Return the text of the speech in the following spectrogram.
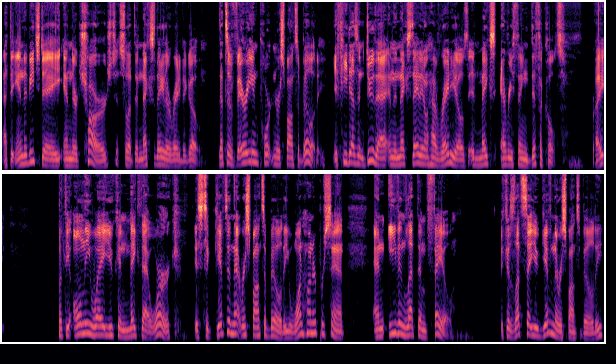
at the end of each day and they're charged so that the next day they're ready to go. That's a very important responsibility. If he doesn't do that and the next day they don't have radios, it makes everything difficult, right? But the only way you can make that work is to give them that responsibility 100% and even let them fail. Because let's say you give him the responsibility,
